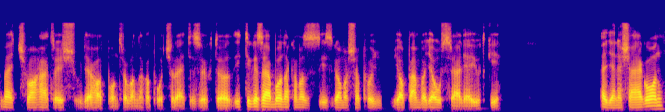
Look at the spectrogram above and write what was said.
meccs van hátra, és ugye hat pontra vannak a pótselejtezőktől. Itt igazából nekem az izgalmasabb, hogy Japán vagy Ausztrália jut ki egyenes ágon.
